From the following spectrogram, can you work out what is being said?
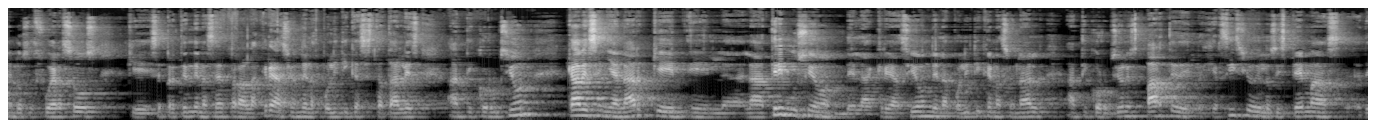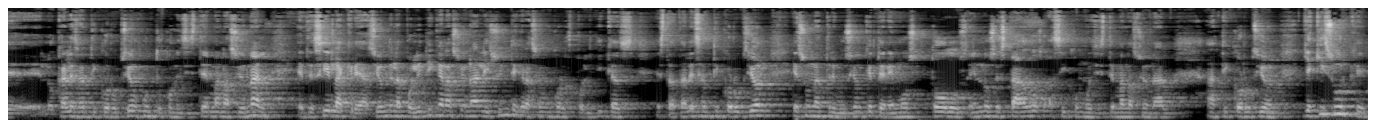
en los esfuerzos que se pretenden hacer para la creación de las políticas estatales anticorrupción. Cabe señalar que la atribución de la creación de la política nacional anticorrupción es parte del ejercicio de los sistemas de locales anticorrupción junto con el sistema nacional, es decir, la creación de la política nacional y su integración con las políticas estatales anticorrupción es una atribución que tenemos todos en los estados, así como el sistema nacional anticorrupción. Y aquí surge,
